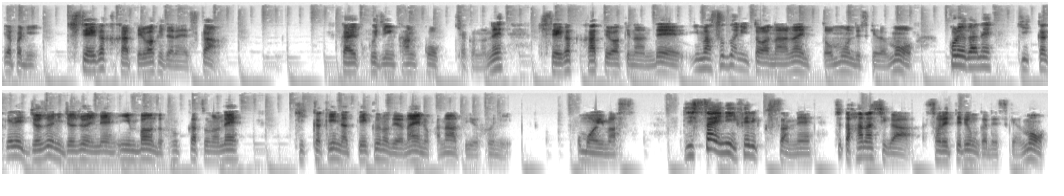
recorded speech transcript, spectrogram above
やっぱり規制がかかってるわけじゃないですか。外国人観光客のね、規制がかかってるわけなんで、今すぐにとはならないと思うんですけども、これがね、きっかけで徐々に徐々にね、インバウンド復活のね、きっかけになっていくのではないのかなというふうに思います。実際にフェリックスさんね、ちょっと話が逸れてるんかですけども、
